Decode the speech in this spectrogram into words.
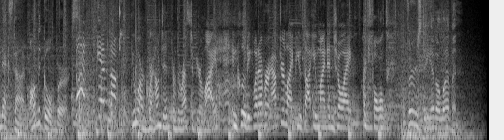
Next time on The Goldbergs. What in the? You are grounded for the rest of your life, including whatever afterlife you thought you might enjoy. I fold. Thursday at 11.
